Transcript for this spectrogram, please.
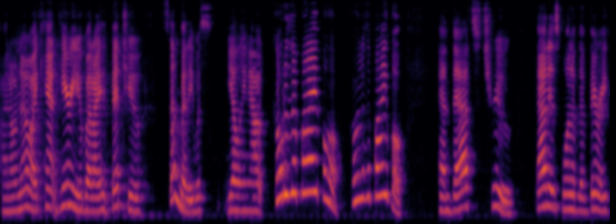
I don't know. I can't hear you, but I bet you somebody was yelling out, Go to the Bible, go to the Bible. And that's true. That is one of the very,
